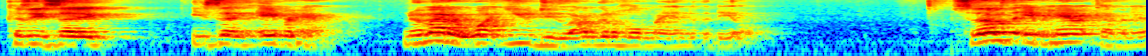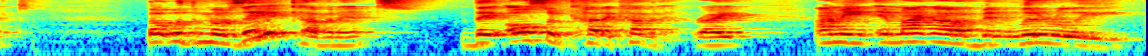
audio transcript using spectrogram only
because he's saying he's saying Abraham, no matter what you do, I'm going to hold my end of the deal. So that was the Abrahamic covenant. But with the Mosaic covenant, they also cut a covenant, right? I mean, it might not have been literally,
